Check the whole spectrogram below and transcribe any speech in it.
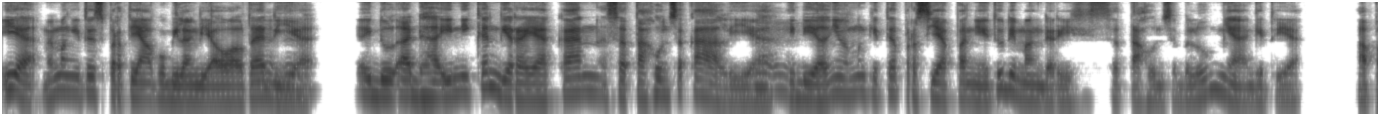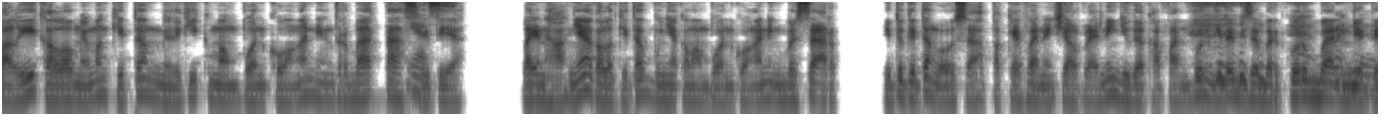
Iya, memang itu seperti yang aku bilang di awal tadi ya. Idul Adha ini kan dirayakan setahun sekali ya. Mm-mm. Idealnya memang kita persiapannya itu memang dari setahun sebelumnya gitu ya. Apalagi kalau memang kita memiliki kemampuan keuangan yang terbatas Yes. gitu ya. Lain halnya kalau kita punya kemampuan keuangan yang besar. Itu kita nggak usah pakai financial planning juga kapan pun kita bisa berkurban Benar, gitu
